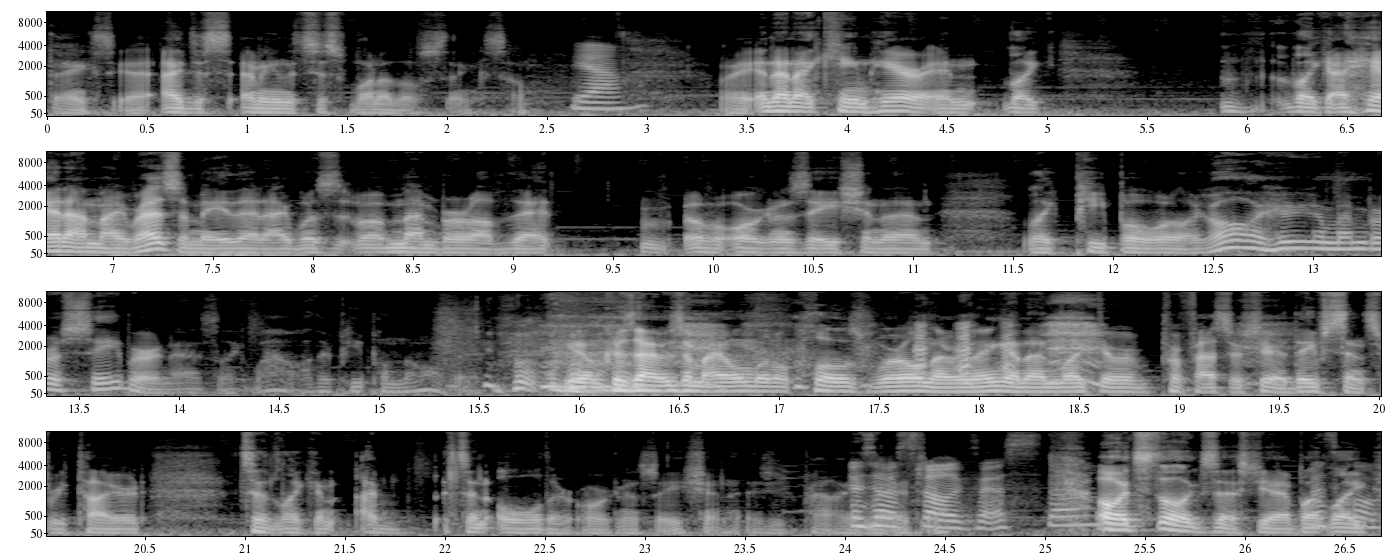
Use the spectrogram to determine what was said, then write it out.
Thanks. Yeah, I just, I mean, it's just one of those things. So Yeah. right, and then I came here and like, th- like I had on my resume that I was a member of that uh, organization and. Like people were like, "Oh, I hear you're a member of SABR," and I was like, "Wow, other people know that," you know, because I was in my own little closed world and everything. And then like there were professors here; they've since retired to like an I, it's an older organization, as you probably so imagine. it still exists though? Oh, it still exists, yeah. But That's like cool.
